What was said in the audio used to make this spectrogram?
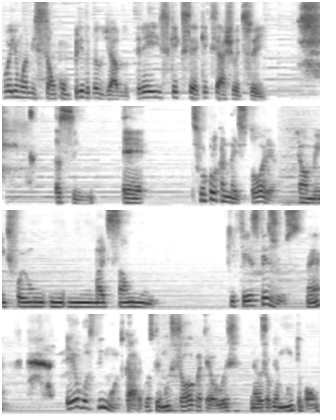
foi uma missão cumprida pelo Diablo 3? O que, você, que, que achou disso aí? Assim, é, se for colocando na história, realmente foi um, um, uma adição que fez, fez jus, né? Eu gostei muito, cara. Gostei muito, jogo até hoje, né? O jogo é muito bom.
